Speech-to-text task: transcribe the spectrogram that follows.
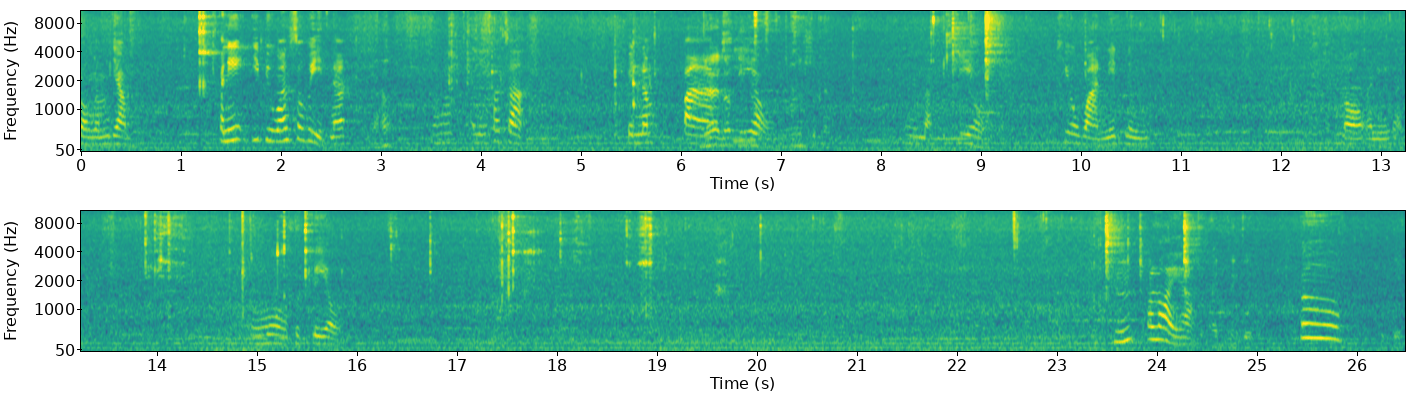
ลองน้ำยำ อันนี้อีพิวันสวีทนะ Uh-huh. นะคะอันนี้เขาจะเป็นน้ำปลา Yeah, not เคี่ยว No, it's okay. เป็นแบบเคี่ยวเคี่ยวหวานนิดนึง ลองอันนี้ก่อนมะม่วงคือเปรี้ยว อืมอร่อยอะ Everything good. เออ Good.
